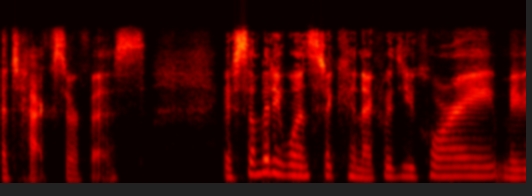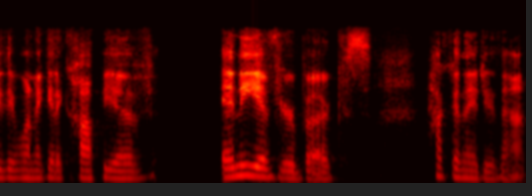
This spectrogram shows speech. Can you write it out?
Attack Surface. if somebody wants to connect with you, Cory, maybe they want to get a copy of any of your books, how can they do that?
